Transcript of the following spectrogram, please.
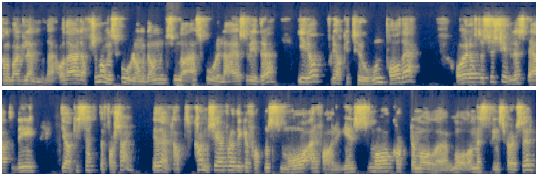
kan du bare glemme det. Og Det er derfor så mange skoleungdom som da er skoleleie osv. gir opp, for de har ikke troen på det. Og vel ofte så skyldes det at de, de har ikke sett det for seg i det hele tatt. Kanskje igjen fordi de ikke har fått noen små erfaringer, små, korte mål, mål og mestringsfølelser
